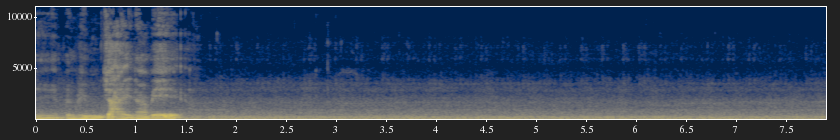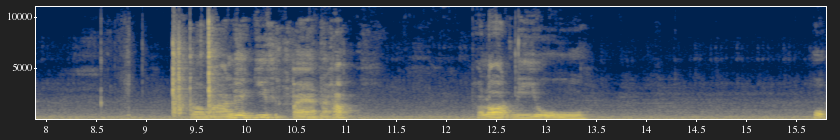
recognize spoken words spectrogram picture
นี่เป็นพิมพ์ใหญ่นะพี่ ต่อมาเลขยี่สิบแปดนะครับ พระรอดมีอยู่หก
